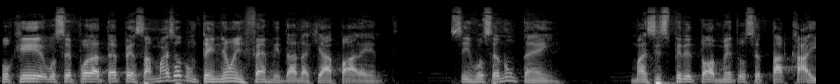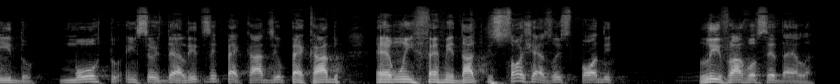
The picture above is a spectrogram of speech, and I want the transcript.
Porque você pode até pensar, mas eu não tenho nenhuma enfermidade aqui aparente. Sim, você não tem. Mas espiritualmente você está caído, morto em seus delitos e pecados. E o pecado é uma enfermidade que só Jesus pode livrar você dela.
